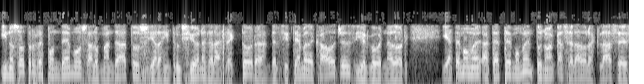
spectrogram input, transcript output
y nosotros respondemos a los mandatos y a las instrucciones de la rectora del sistema de colleges y el gobernador. Y hasta, este hasta este momento no han cancelado las clases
